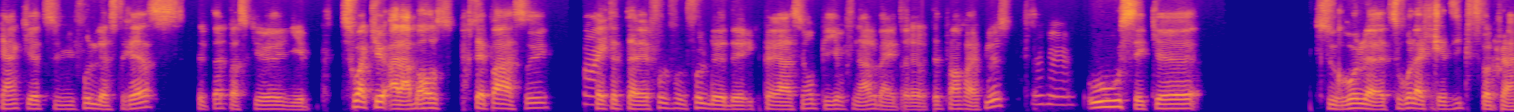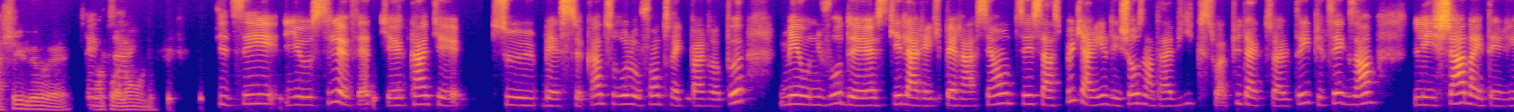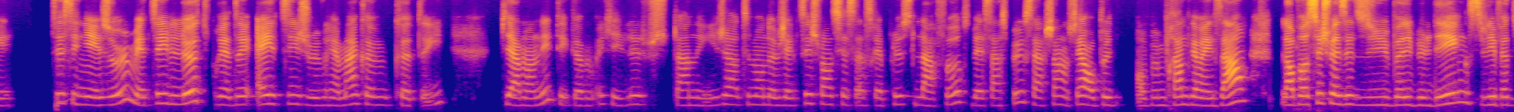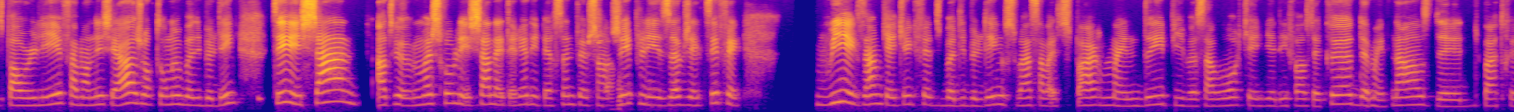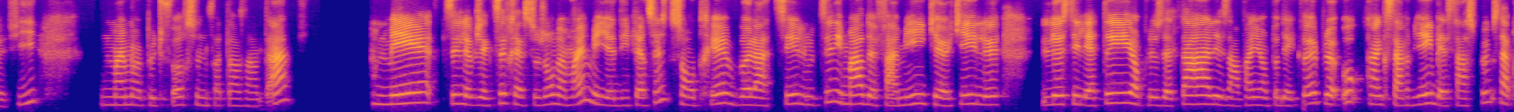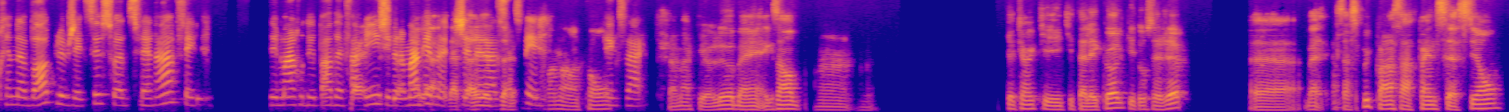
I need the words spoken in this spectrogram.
quand tu lui foules le stress, c'est peut-être parce que est... soit qu'à la base, tu poussais pas assez, fait que tu avais full, full, full de, récupération, puis au final, ben, tu aurais peut-être pas en faire plus. Mm-hmm. Ou c'est que tu roules, tu roules à crédit puis tu vas crasher là, euh, en pas long. Puis tu sais, il y a aussi le fait que quand que tu, ben, quand tu roules au fond, tu ne récupéreras pas. Mais au niveau de ce qui est de la récupération, tu sais, ça se peut qu'il arrive des choses dans ta vie qui ne soient plus d'actualité. Puis, tu sais, exemple, les champs d'intérêt sais, c'est niaiseux, mais tu sais, là, tu pourrais dire, hey, tu sais, je veux vraiment comme coter. Puis à un moment donné, tu es comme, OK, là, je t'en ai. Genre, mon objectif, je pense que ça serait plus de la force. Ben, ça se peut que ça change. on peut, on peut me prendre comme exemple. L'an passé, je faisais du bodybuilding. Si j'ai fait du powerlift, à un moment donné, je suis ah, je vais retourner au bodybuilding. Tu sais, les champs, en tout cas, moi, je trouve que les champs d'intérêt des personnes peuvent changer. Puis les objectifs, fait oui, exemple, quelqu'un qui fait du bodybuilding, souvent, ça va être super mindé, puis il va savoir qu'il y a des phases de code, de maintenance, d'hypertrophie, même un peu de force une fois de temps en temps. Mais l'objectif reste toujours le même, mais il y a des personnes qui sont très volatiles ou les mères de famille qui, OK, là, là c'est l'été, ont plus de temps, les enfants n'ont pas d'école. Puis là, oh, quand ça revient, ben, ça se peut que ça prenne le bord, puis l'objectif soit différent. Fait des mères ou des pères de ben, famille. J'ai vraiment la, la généralisé. en compte, exact. Justement que là, ben, exemple, quelqu'un qui, qui, est à l'école, qui est au cégep, euh, ben, ça se peut que pendant sa fin de session,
